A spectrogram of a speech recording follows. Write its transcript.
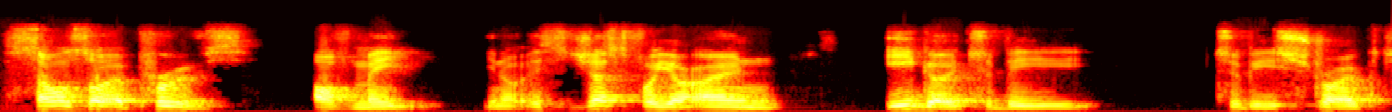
so and so approves of me. You know, it's just for your own ego to be to be stroked,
